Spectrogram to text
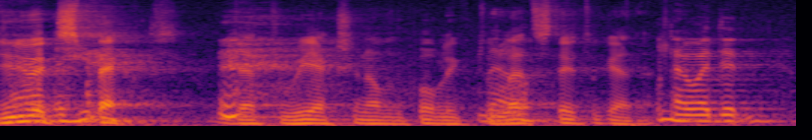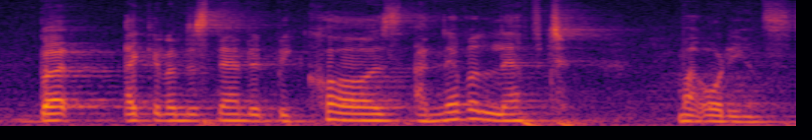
Did you Uh, expect that reaction of the public to No. let's stay together? No, I didn't. But I can understand it because I never left my audience.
